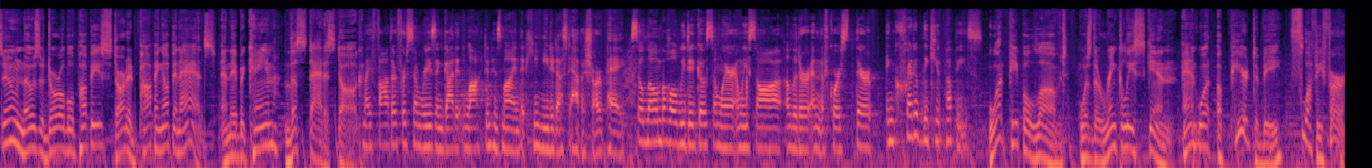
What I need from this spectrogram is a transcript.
Soon, those adorable puppies started popping up in ads, and they became the status dog. my father, for some reason, got it locked in his mind that he needed us to have a Shar Pei. So lo and behold, we did go somewhere and we saw a litter, and of course, they're incredibly cute puppies. What people loved was the wrinkly skin and what appeared to be fluffy fur.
